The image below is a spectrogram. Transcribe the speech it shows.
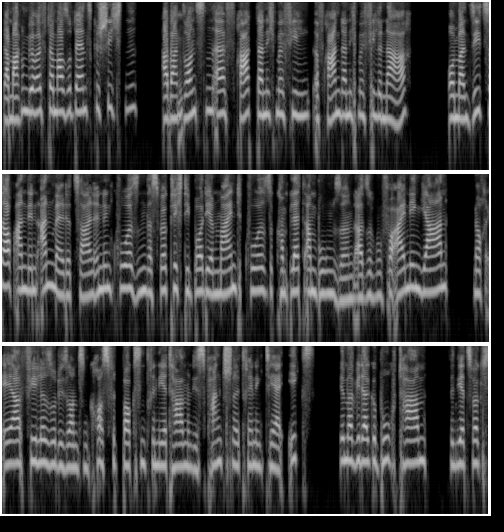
Da machen wir öfter mal so Dance-Geschichten. Aber mhm. ansonsten äh, fragt da nicht mehr viel, äh, fragen da nicht mehr viele nach. Und man sieht es auch an den Anmeldezahlen in den Kursen, dass wirklich die Body- and Mind-Kurse komplett am Boom sind. Also wo vor einigen Jahren noch eher viele so, die sonst ein Crossfit-Boxen trainiert haben und dieses Functional Training TRX immer wieder gebucht haben, sind jetzt wirklich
